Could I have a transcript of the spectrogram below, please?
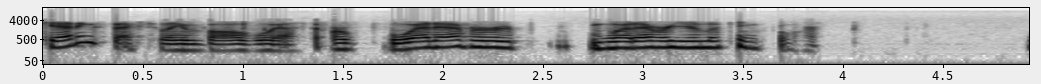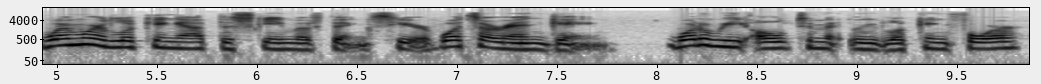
getting sexually involved with or whatever whatever you're looking for. When we're looking at the scheme of things here, what's our end game? What are we ultimately looking for?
